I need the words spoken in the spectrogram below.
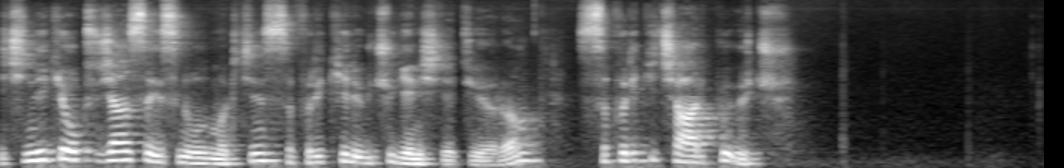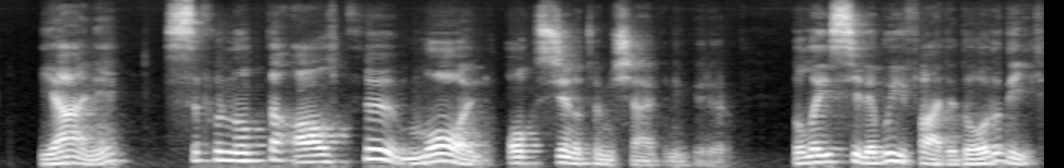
İçindeki oksijen sayısını bulmak için 0,2 ile 3'ü genişletiyorum. 0,2 çarpı 3. Yani 0,6 mol oksijen atomu içerdiğini görüyorum. Dolayısıyla bu ifade doğru değil.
